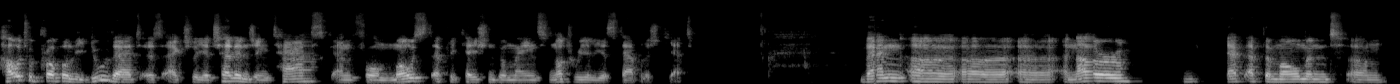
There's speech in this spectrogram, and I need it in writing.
How to properly do that is actually a challenging task and for most application domains not really established yet. Then uh, uh, uh, another gap at the moment, um,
